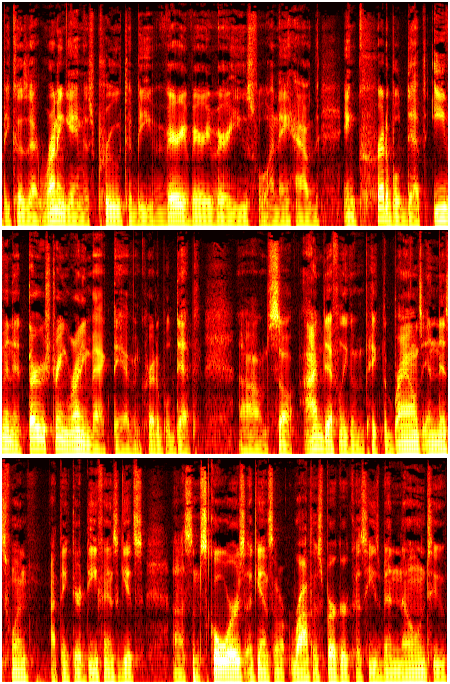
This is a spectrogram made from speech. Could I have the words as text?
because that running game has proved to be very, very, very useful, and they have incredible depth. Even a third string running back, they have incredible depth. Um, so I'm definitely going to pick the Browns in this one. I think their defense gets uh, some scores against Roethlisberger because he's been known to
